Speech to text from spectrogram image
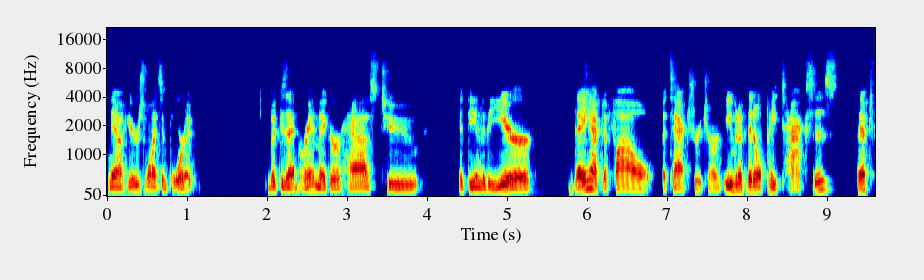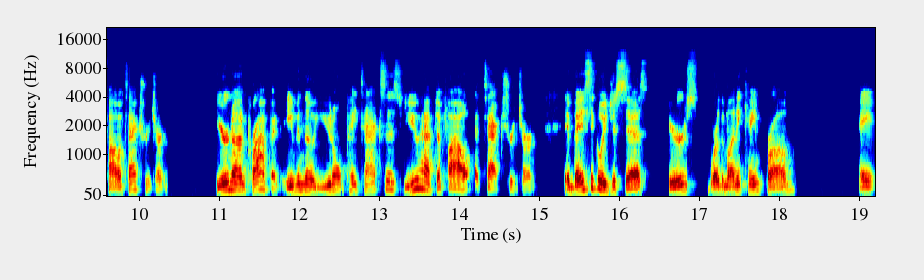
Now, here's why it's important because that grant maker has to, at the end of the year, they have to file a tax return. Even if they don't pay taxes, they have to file a tax return. Your nonprofit, even though you don't pay taxes, you have to file a tax return. It basically just says, here's where the money came from. And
